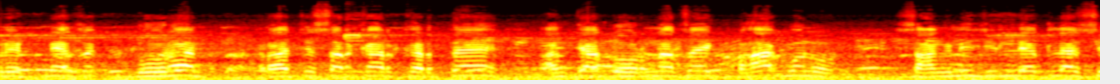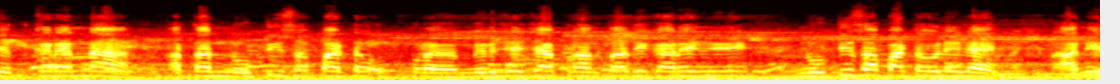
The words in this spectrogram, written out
रेटण्याचं धोरण राज्य सरकार करतंय आणि त्या धोरणाचा एक भाग म्हणून सांगली जिल्ह्यातल्या शेतकऱ्यांना आता नोटिसा पाठव प्र- मिरजेच्या प्रांताधिकाऱ्यांनी नोटिसा पाठवलेल्या आहेत. आणि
